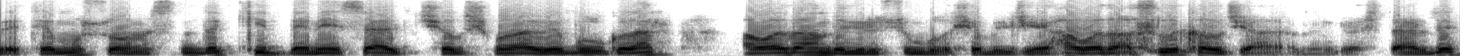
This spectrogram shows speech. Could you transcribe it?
ve Temmuz sonrasındaki deneysel çalışmalar ve bulgular havadan da virüsün bulaşabileceği, havada asılı kalacağını gösterdi.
